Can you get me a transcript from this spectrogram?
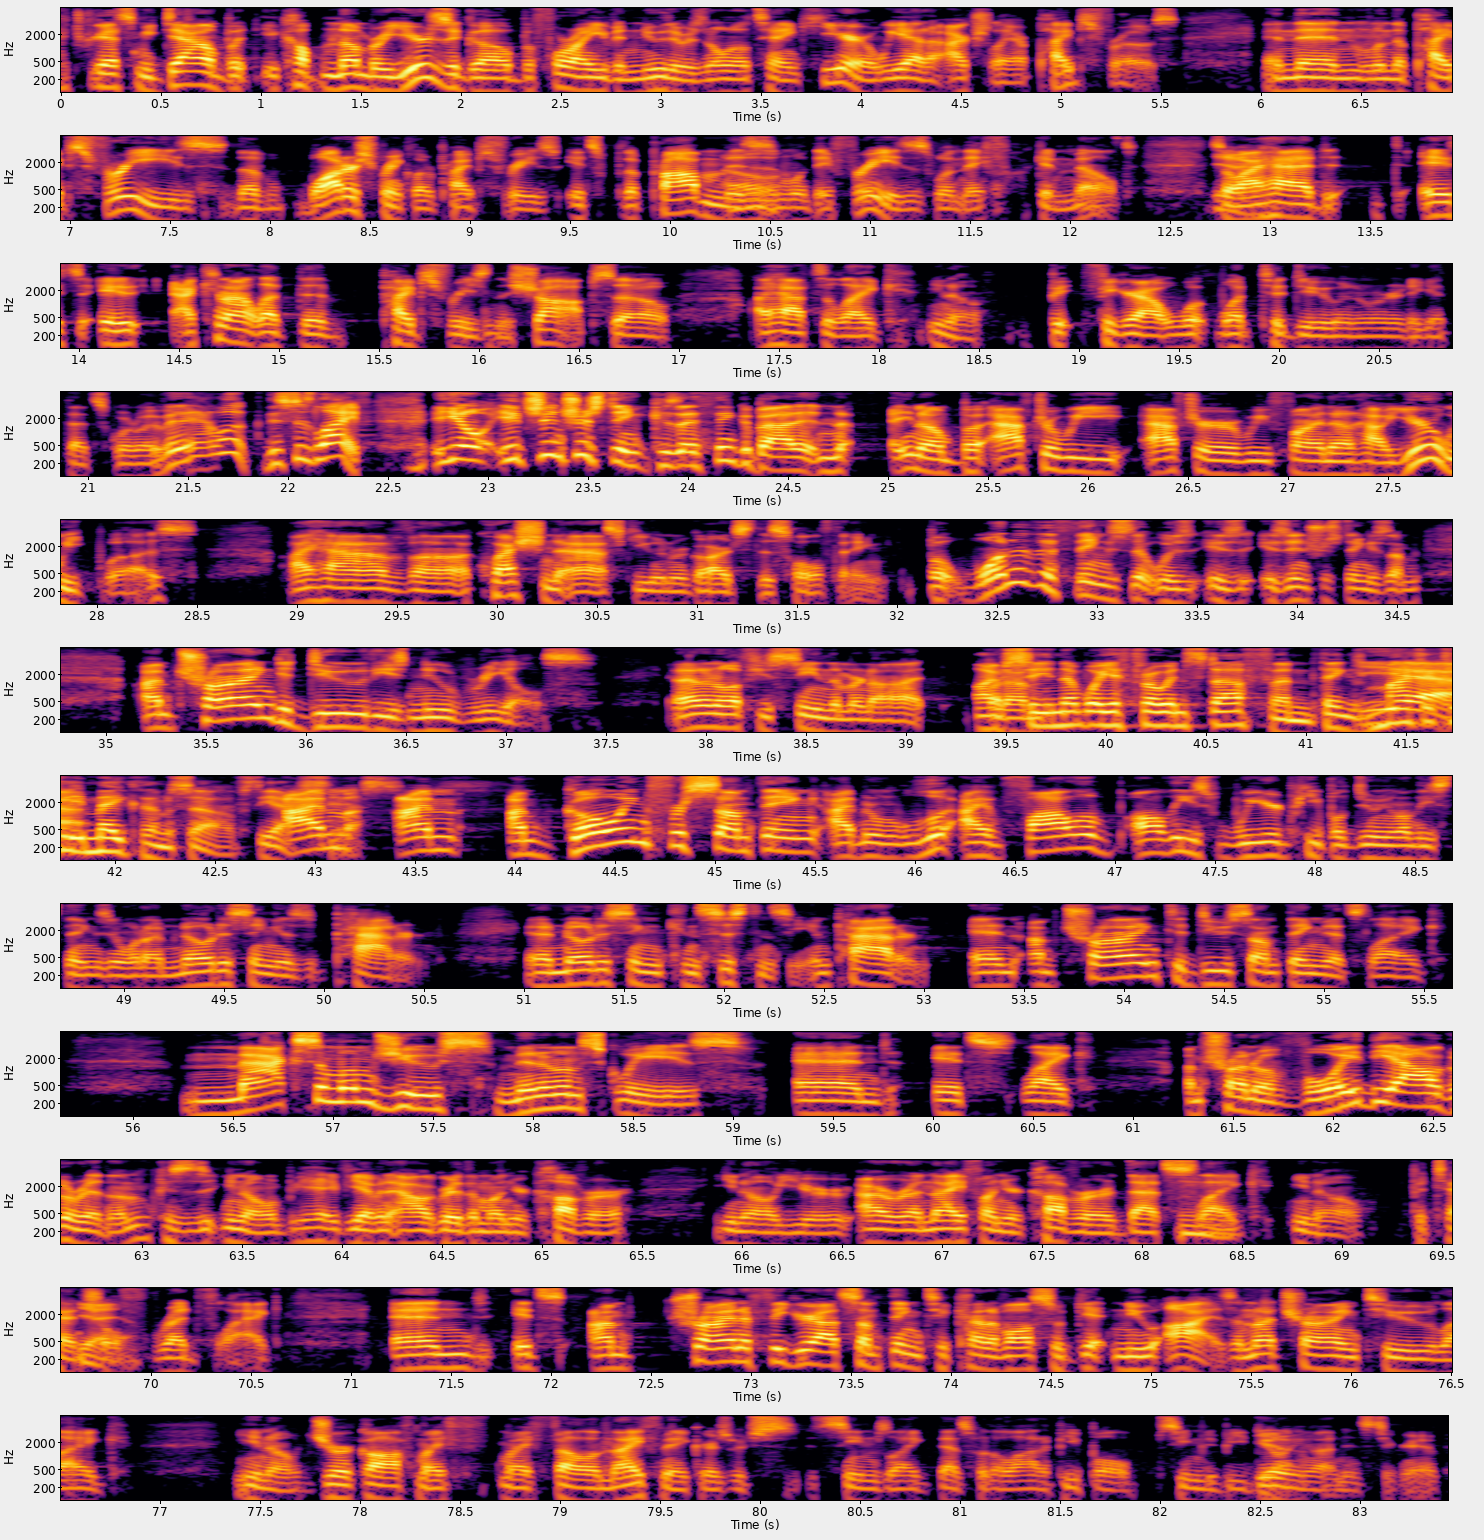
it gets me down. But a couple number of years ago, before I even knew there was an oil tank here, we had actually our pipes froze. And then when the pipes freeze, the water sprinkler pipes freeze. It's the problem is, oh. isn't when they freeze, is when they fucking melt. So yeah. I had it's it, I cannot let the pipes freeze in the shop. So I have to like you know b- figure out what what to do in order to get that squared away. But yeah, look, this is life. You know, it's interesting because I think about it, and you know, but after we after we find out how your week was. I have uh, a question to ask you in regards to this whole thing. But one of the things that was is is interesting is I'm I'm trying to do these new reels, and I don't know if you've seen them or not. I've seen them where you throw in stuff and things yeah, magically make themselves. Yes, I'm yes. I'm I'm going for something. I've been look. I've followed all these weird people doing all these things, and what I'm noticing is a pattern, and I'm noticing consistency and pattern, and I'm trying to do something that's like maximum juice, minimum squeeze, and it's like I'm trying to avoid the algorithm because you know if you have an algorithm on your cover, you know your or a knife on your cover, that's mm. like you know potential yeah, yeah. red flag. And it's I'm trying to figure out something to kind of also get new eyes. I'm not trying to like you know jerk off my my fellow knife makers, which seems like that's what a lot of people seem to be doing yeah. on Instagram.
